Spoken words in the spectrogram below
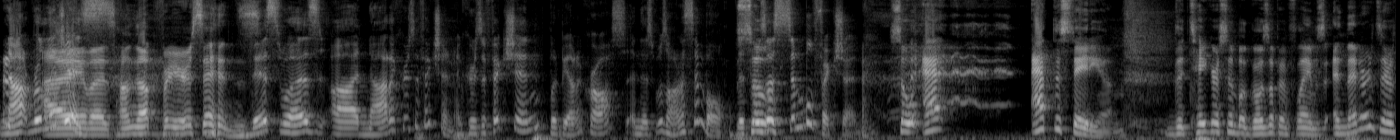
not religious. I was hung up for your sins. This was uh, not a crucifixion. A crucifixion would be on a cross, and this was on a symbol. This So- was a symbol fiction. So at at the stadium, the Taker symbol goes up in flames, and then are there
